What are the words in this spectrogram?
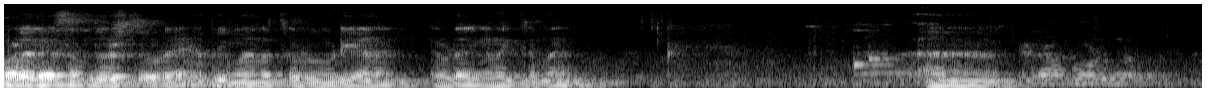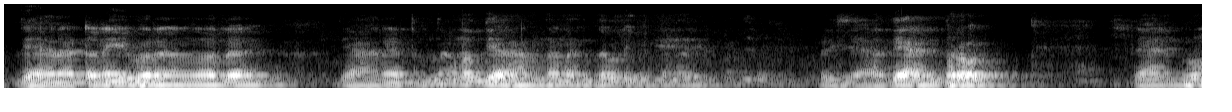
വളരെ സന്തോഷത്തോടെ അഭിമാനത്തോടു കൂടിയാണ് ഇവിടെ നിൽക്കുന്നത്. ധ്യാനേട്ടനെ ഈ പറയുന്ന പോലെ ധ്യാനേട്ടൻ എന്നാണ്? ധ്യാനം എന്നാണ്? എന്താ വിളിക്കുന്നത്? ധ്യാൻ ബ്രോ. ധ്യാൻ ബ്രോ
